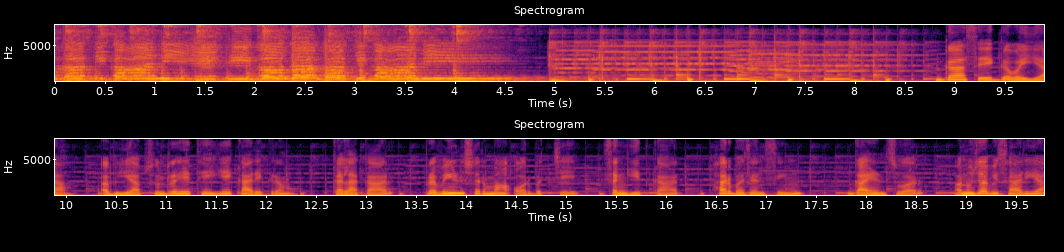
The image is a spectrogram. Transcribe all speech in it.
गा की कहानी ये थी गा गा गा की कहानी। गा से गवैया अभी आप सुन रहे थे ये कार्यक्रम कलाकार प्रवीण शर्मा और बच्चे, संगीतकार हरभजन सिंह, गायन स्वर अनुजा बिसारिया,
